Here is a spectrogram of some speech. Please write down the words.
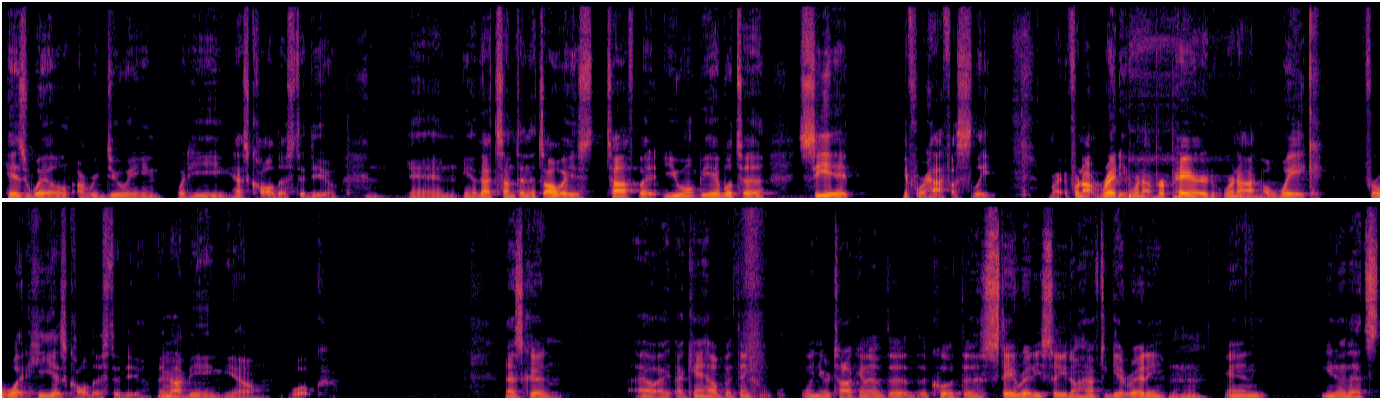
His will? Are we doing what He has called us to do? And you know that's something that's always tough, but you won't be able to see it if we're half asleep, right? If we're not ready, we're not prepared, we're not awake for what He has called us to do, and Mm. not being you know woke. That's good. I, I- can't help but think when you were talking of the the quote, the "Stay ready so you don't have to get ready," Mm-hmm. and you know that's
